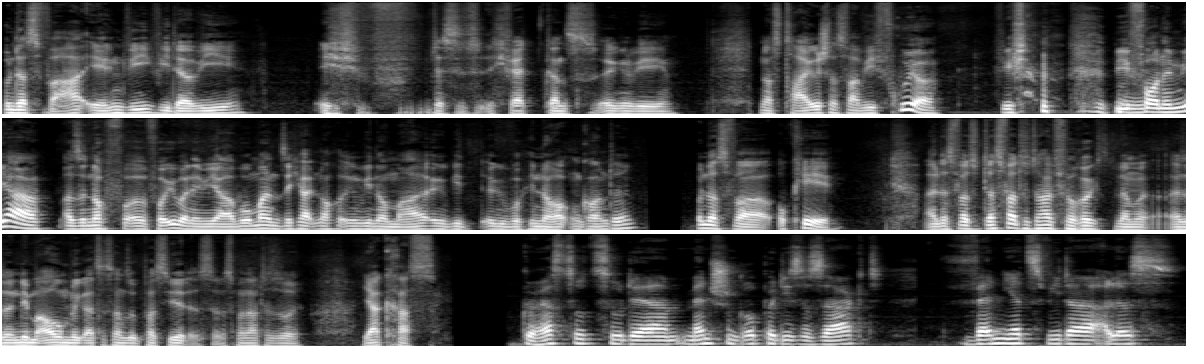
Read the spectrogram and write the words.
Und das war irgendwie wieder wie, ich, das ist, ich werde ganz irgendwie nostalgisch, das war wie früher wie, wie mhm. vor einem Jahr, also noch vor, vor über einem Jahr, wo man sich halt noch irgendwie normal irgendwie irgendwo hinhocken konnte. Und das war okay. Also das war, das war total verrückt, wenn man, also in dem Augenblick, als das dann so passiert ist, dass man dachte so, ja krass. Gehörst du zu der Menschengruppe, die so sagt, wenn jetzt wieder alles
